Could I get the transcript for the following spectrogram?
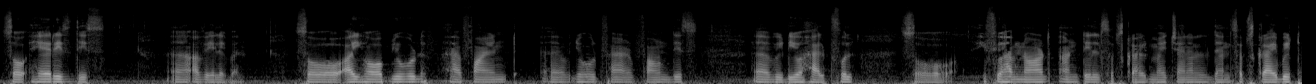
So here is this uh, available so I hope you would have find uh, you would find found this uh, video helpful. So if you have not until subscribed my channel then subscribe it.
